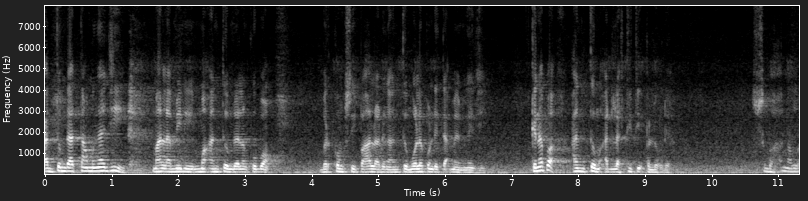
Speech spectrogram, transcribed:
Antum datang mengaji malam ini mak antum dalam kubur berkongsi pahala dengan antum walaupun dia tak main mengaji Kenapa? Antum adalah titik peluh dia. Subhanallah.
